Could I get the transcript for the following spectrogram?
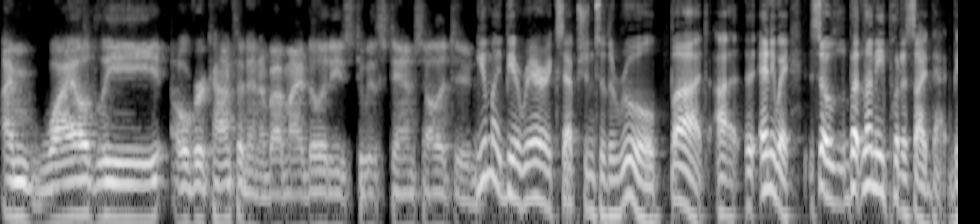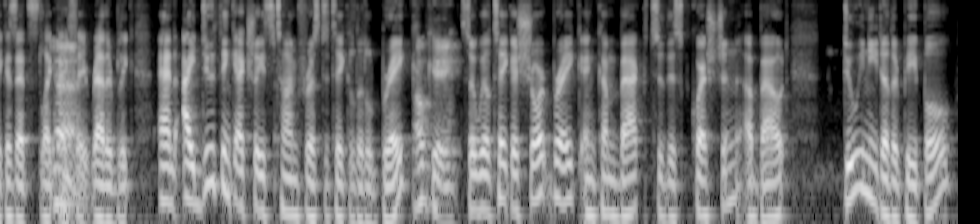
I'm wildly overconfident about my abilities to withstand solitude. you might be a rare exception to the rule, but uh, anyway. So, but let me put aside that because that's, like I say, rather bleak. And I do think actually it's time for us to take a little break. Okay. So we'll take a short break and come back to this question about do we need other people?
